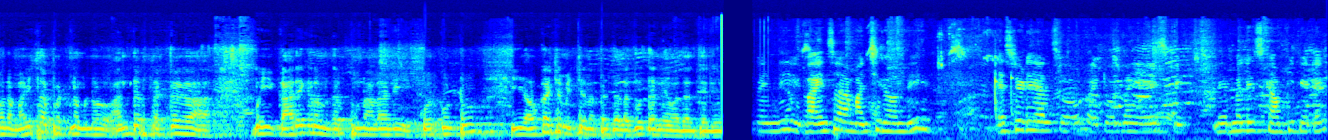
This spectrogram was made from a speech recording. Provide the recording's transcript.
మన మైసాపట్నంలో అందరు చక్కగా ఈ కార్యక్రమం జరుపుకున్నారని కోరుకుంటూ ఈ అవకాశం ఇచ్చిన పెద్దలకు ధన్యవాదాలు తెలియ అయింది వైన్స్ మంచిగా ఉంది. Yesterday also I told my ASP Nirmal is complicated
